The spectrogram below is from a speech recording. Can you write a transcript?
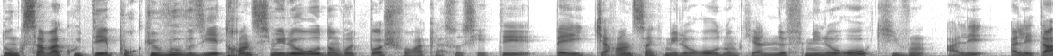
Donc ça va coûter pour que vous, vous ayez 36 000 euros dans votre poche. Il faudra que la société paye 45 000 euros. Donc il y a 9 000 euros qui vont aller à l'État.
